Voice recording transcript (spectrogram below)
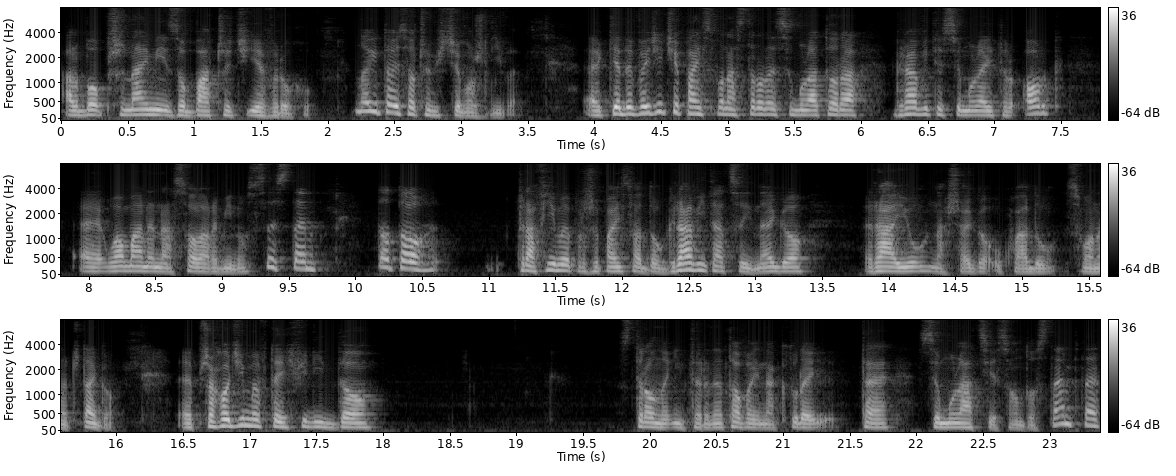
albo przynajmniej zobaczyć je w ruchu. No i to jest oczywiście możliwe. E, Kiedy wejdziecie Państwo na stronę symulatora gravitysimulator.org, e, łamane na Solar-System, no to trafimy, proszę Państwa, do grawitacyjnego raju naszego Układu Słonecznego. E, Przechodzimy w tej chwili do strony internetowej, na której te symulacje są dostępne.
